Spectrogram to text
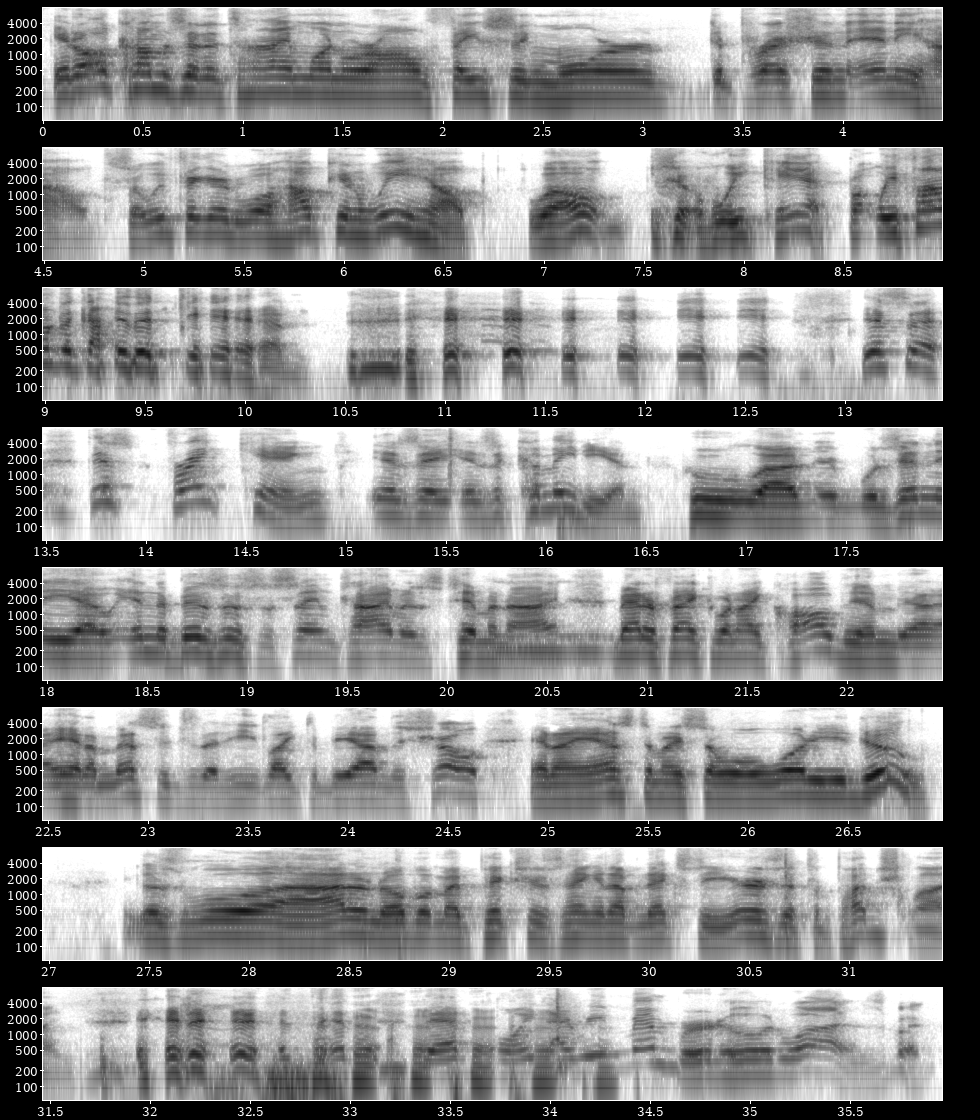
it all comes at a time when we're all facing more depression, anyhow. So we figured, well, how can we help? Well, you know, we can't, but we found a guy that can. this uh, this Frank King is a is a comedian who uh, was in the uh, in the business the same time as Tim and I. Matter of fact, when I called him, uh, I had a message that he'd like to be on the show, and I asked him. I said, "Well, what do you do?" He goes, "Well, I don't know, but my picture's hanging up next to yours at the punchline." And at that, that point, I remembered who it was. But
